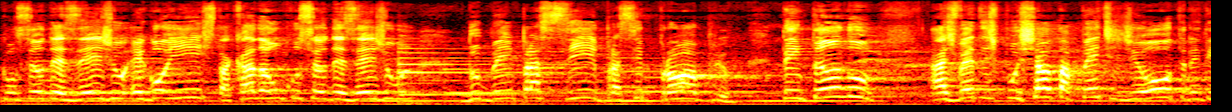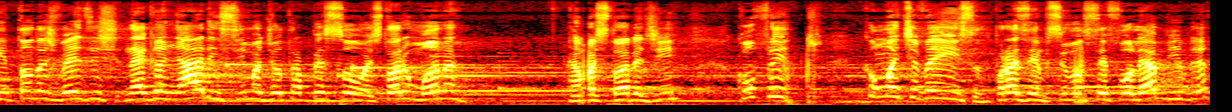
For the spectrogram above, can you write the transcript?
com seu desejo egoísta, cada um com seu desejo do bem para si, para si próprio, tentando às vezes puxar o tapete de outra e tentando às vezes né, ganhar em cima de outra pessoa. A história humana é uma história de conflitos. Como a gente vê isso? Por exemplo, se você for ler a Bíblia,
